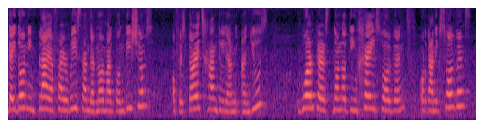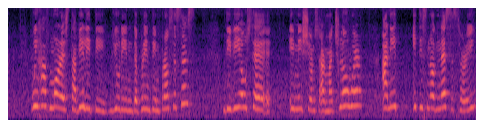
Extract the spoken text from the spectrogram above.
they don't imply a fire risk under normal conditions. of storage, handling, and, and use. Workers do not inhale solvents, organic solvents. We have more stability during the printing processes. The VOC emissions are much lower, and it, it is not necessary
